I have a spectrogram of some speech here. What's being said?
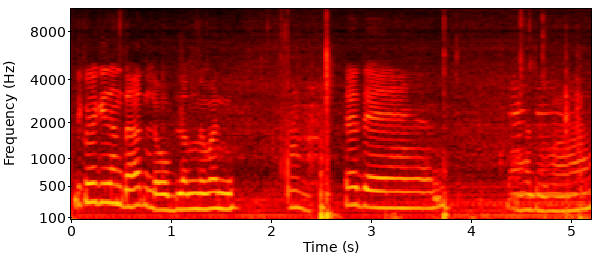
Hindi ko lagi nandahan. Loob lang naman eh. Teden. Oh, di ba?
